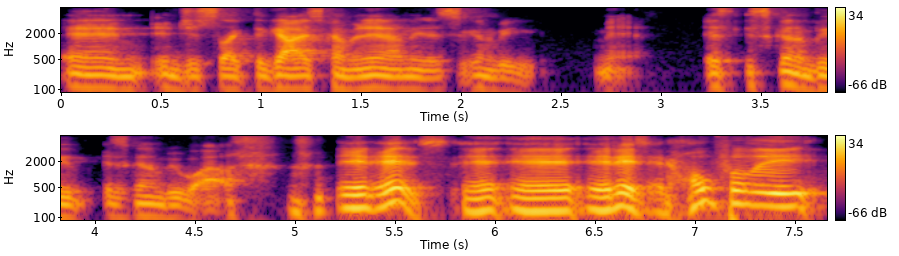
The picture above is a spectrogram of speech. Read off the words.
and and just like the guys coming in. I mean, it's gonna be man, it's it's gonna be it's gonna be wild. It is. It, it, it is. And hopefully,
